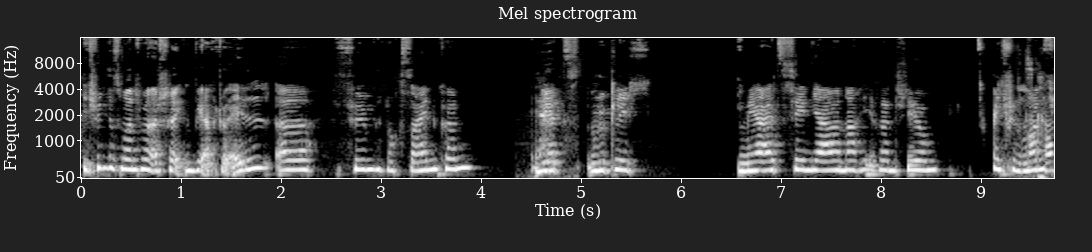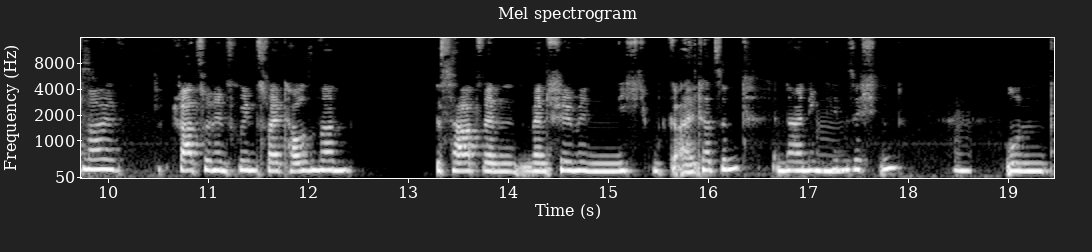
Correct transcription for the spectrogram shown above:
Ich finde es manchmal erschreckend, wie aktuell äh, Filme noch sein können. Ja. Jetzt wirklich mehr als zehn Jahre nach ihrer Entstehung. Ich finde manchmal, gerade so in den frühen 2000ern, ist hart, wenn, wenn Filme nicht gut gealtert sind in einigen mhm. Hinsichten. Mhm. Und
